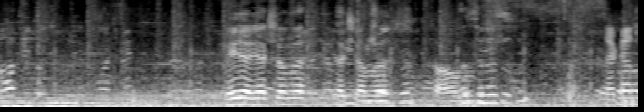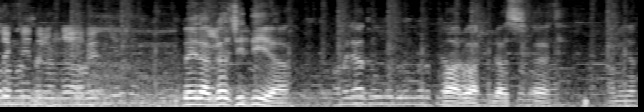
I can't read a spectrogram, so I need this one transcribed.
Afiyet olsun Kıvanç Bey. Beyler iyi akşamlar. İyi akşamlar. Sağ olun. Nasılsınız? Sakatlık ne durumda abi? Beyler biraz ciddi ya. Ameliyat olma durumları falan Var var biraz. Evet. Ameliyat.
